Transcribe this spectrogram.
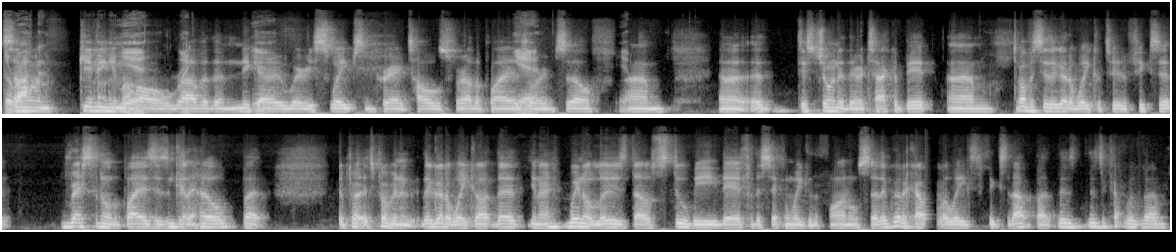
the someone ruck. giving him yeah, a hole like, rather than Nicho, yeah. where he sweeps and creates holes for other players yeah. or himself. Um, it disjointed their attack a bit. Um, obviously, they've got a week or two to fix it. Resting all the players isn't going to help, but it's probably they've got a week out. They you know win or lose, they'll still be there for the second week of the finals. So they've got a couple of weeks to fix it up. But there's there's a couple of um,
